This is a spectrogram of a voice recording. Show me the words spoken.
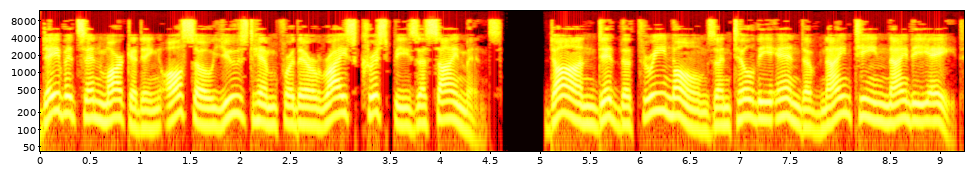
Davidson Marketing also used him for their Rice Krispies assignments. Don did the Three Gnomes until the end of 1998.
